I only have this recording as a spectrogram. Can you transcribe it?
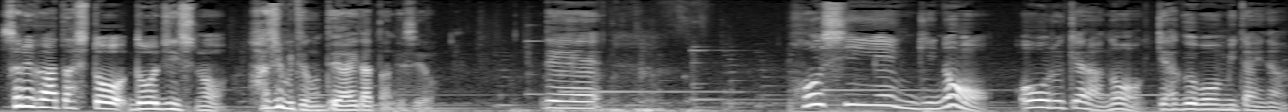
それが私と同人誌の初めての出会いだったんですよ。で、方針演技のオールキャラのギャグ本みたいな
